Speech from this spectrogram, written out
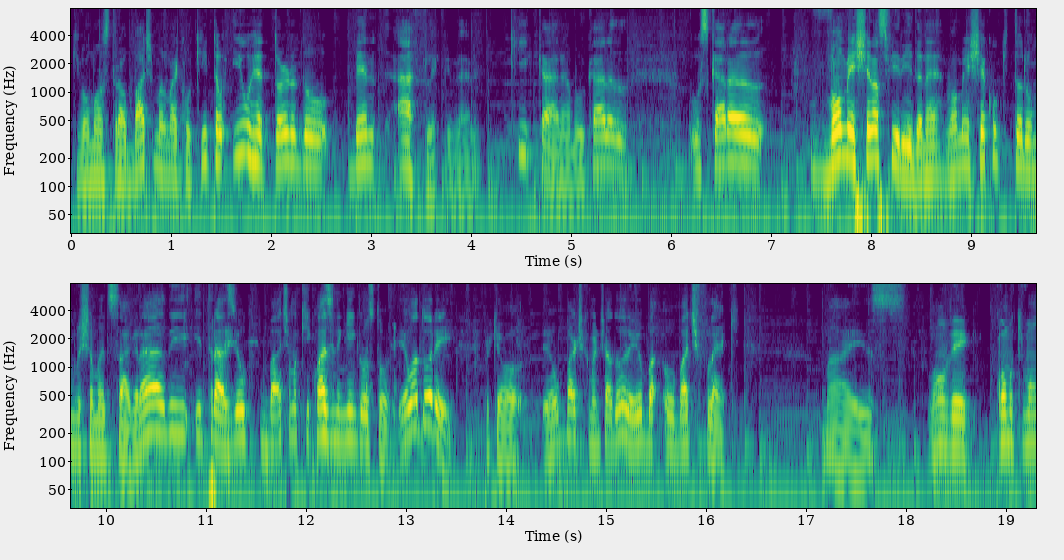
Que vão mostrar o Batman do Michael Keaton e o retorno do Ben Affleck, velho. Que caramba, o cara. Os caras vão mexer nas feridas, né? Vão mexer com o que todo mundo chama de sagrado e, e trazer o Batman que quase ninguém gostou. Eu adorei, porque eu, eu praticamente adorei o, o Batfleck. Mas vamos ver como que vão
